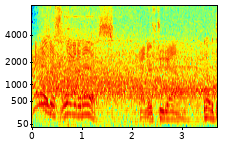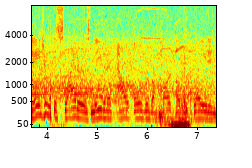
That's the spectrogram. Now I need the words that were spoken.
And a swing and a miss. And there's two down. You know, the danger with the slider is leaving it out over the heart of the plate and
